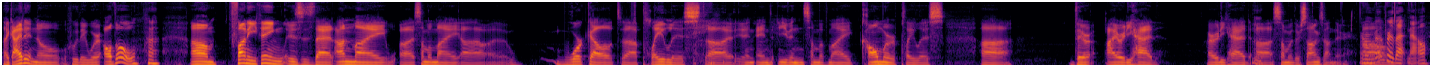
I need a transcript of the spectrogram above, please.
like I didn't know who they were. Although, um, funny thing is, is that on my uh, some of my uh, workout uh, playlist uh, and and even some of my calmer playlists, uh, there I already had, I already had uh, some of their songs on there. I remember Um, that now.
